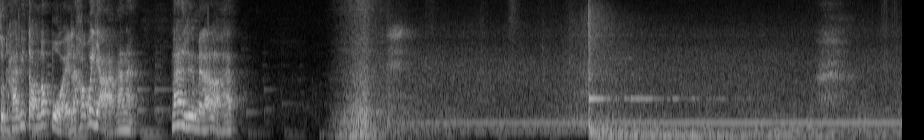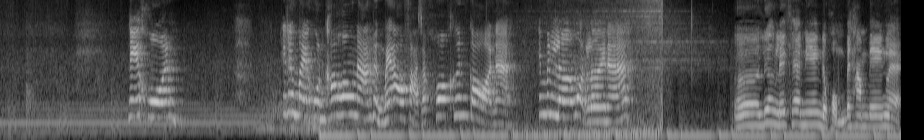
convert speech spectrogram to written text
สุดท้ายพี่ตองก็ป่วยแล้วเขาก็หย่ากันอะแม่ลืมไปแล้วเหรอครับ คุณ นี่ทำไมคุณเข้าห้องน้ำถึงไม่เอาฝาชักโครกขึ้นก่อนน่ะ นี่มันเลอะหมดเลยนะ เออ เรื่องเล็กแค่นี้เอง เดี๋ยวผมไปทำเองแหละ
